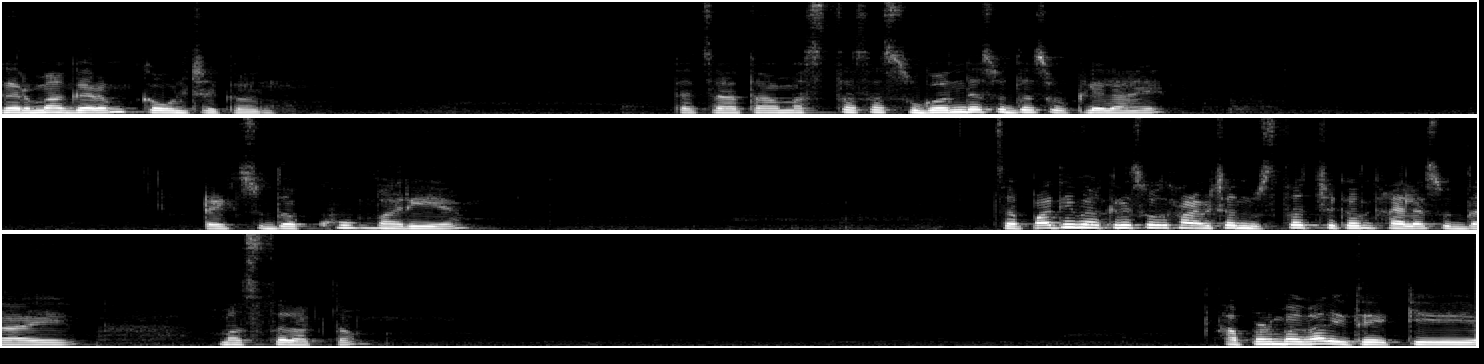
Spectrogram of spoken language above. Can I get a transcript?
गरमागरम कौल चिकन. त्याचा आता मस्त असा सुगंधसुद्धा सुटलेला आहे. टेटसुद्धा खूप भारी आहे. चपाती भाकरीसोबत खाण्यापेक्षा नुसतंच चिकन खायलासुद्धा आहे मस्त लागतं. आपण बघाल इथे की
